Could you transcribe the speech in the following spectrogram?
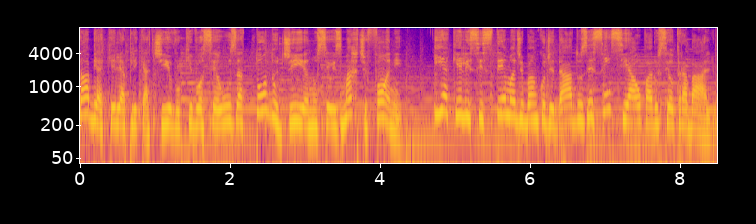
Sabe aquele aplicativo que você usa todo dia no seu smartphone? E aquele sistema de banco de dados essencial para o seu trabalho?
